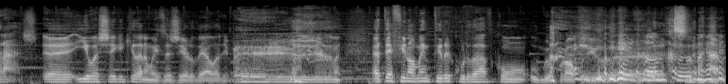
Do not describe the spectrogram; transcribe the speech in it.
trás. Uh, e eu achei que aquilo era um exagero dela. Tipo, exagero até finalmente ter acordado com o meu próprio uh, ressonar.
